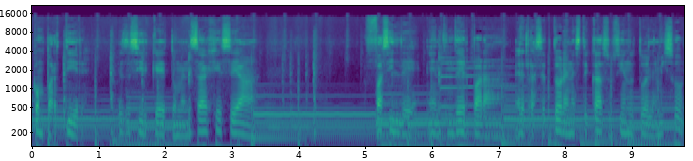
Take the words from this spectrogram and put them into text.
compartir. Es decir, que tu mensaje sea fácil de entender para el receptor, en este caso, siendo tú el emisor.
